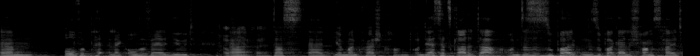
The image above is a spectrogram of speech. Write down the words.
ähm, over, like overvalued, äh, dass äh, irgendwann Crash kommt. Und der ist jetzt gerade da. Und das ist super, eine super geile Chance halt,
